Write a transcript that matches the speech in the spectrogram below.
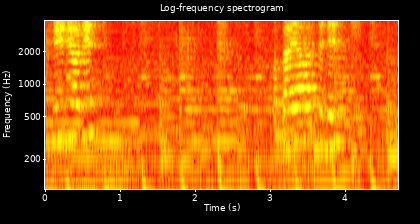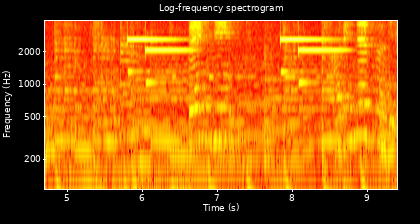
終了です。答え合わせです。ペンギンハリネズミ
